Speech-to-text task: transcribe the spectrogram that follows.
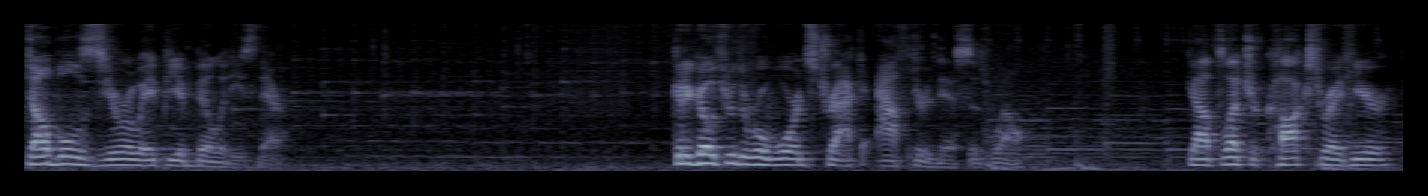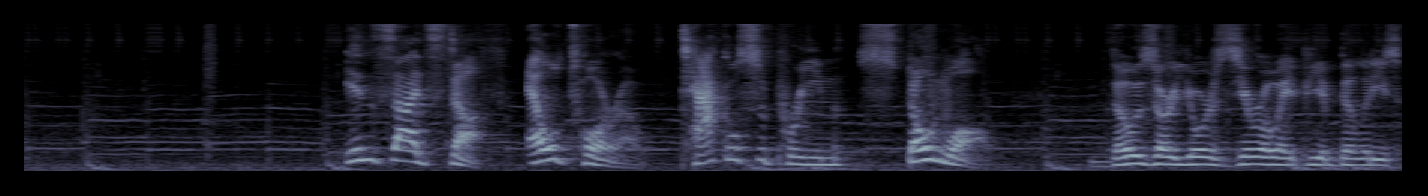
double 0 AP abilities there. Gonna go through the rewards track after this as well. Got Fletcher Cox right here. Inside stuff. El Toro. Tackle Supreme. Stonewall. Those are your zero AP abilities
